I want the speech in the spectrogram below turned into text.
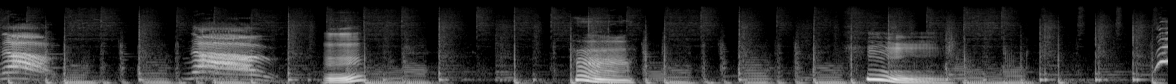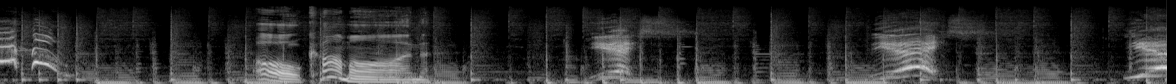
no! No! Hmm? Hmm. Hmm. Oh, come on. Yes! Yes! Yes!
